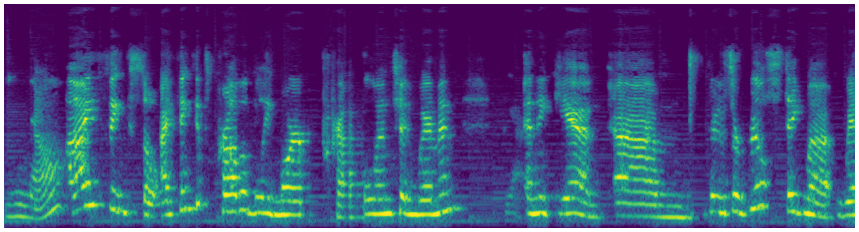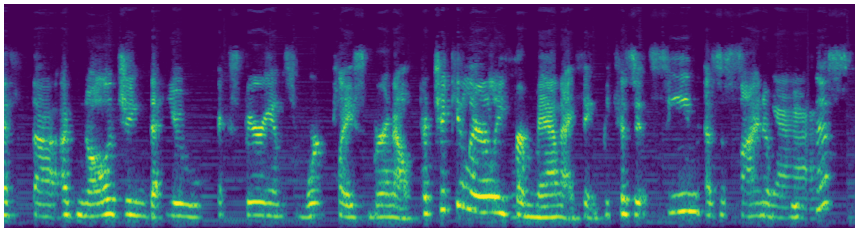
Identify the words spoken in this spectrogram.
No, I think so. I think it's probably more prevalent in women and again, um, there's a real stigma with uh, acknowledging that you experience workplace burnout, particularly for men, I think, because it's seen as a sign of yeah. weakness.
